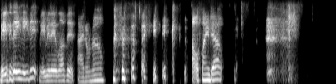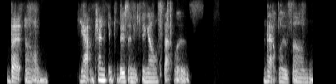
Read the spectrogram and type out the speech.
Maybe they hate it maybe they love it i don't know. Like, i'll find out. But um yeah i'm trying to think if there's anything else that was that was um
